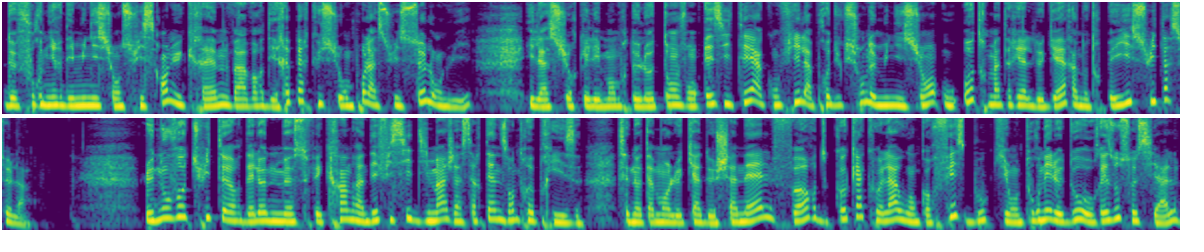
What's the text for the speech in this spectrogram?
de fournir des munitions suisses en Ukraine va avoir des répercussions pour la Suisse selon lui. Il assure que les membres de l'OTAN vont hésiter à confier la production de munitions ou autres matériel de guerre à notre pays suite à cela. Le nouveau Twitter d'Elon Musk fait craindre un déficit d'image à certaines entreprises. C'est notamment le cas de Chanel, Ford, Coca-Cola ou encore Facebook qui ont tourné le dos au réseau social.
